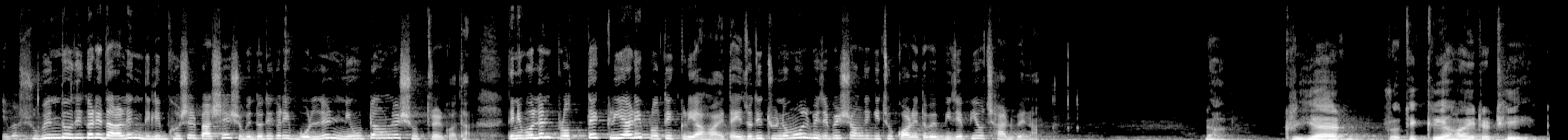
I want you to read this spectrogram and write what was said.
এবার শুভেন্দু অধিকারী দাঁড়ালেন দিলীপ ঘোষের পাশে। শুভেন্দু অধিকারী বললেন নিউ টাউনের সূত্রের কথা। তিনি বললেন প্রত্যেক ক্রিয়ারই প্রতিক্রিয়া হয় তাই যদি তৃণমূল বিজেপির সঙ্গে কিছু করে তবে বিজেপিও ছাড়বে না। না ক্রিয়ার প্রতিক্রিয়া হয় এটা ঠিক।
